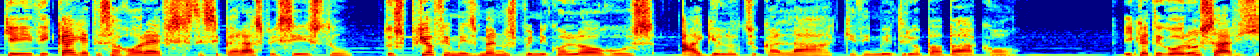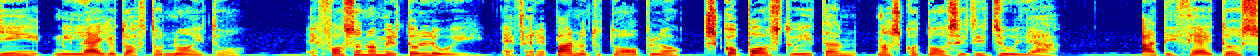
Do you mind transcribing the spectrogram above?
και ειδικά για τις αγορεύσεις της υπεράσπισής του τους πιο φημισμένους ποινικολόγους Άγγελο Τσουκαλά και Δημήτριο Μπαμπάκο. Η κατηγορούσα αρχή μιλάει για το αυτονόητο Εφόσον ο Μυρτολούι έφερε πάνω του το όπλο, σκοπός του ήταν να σκοτώσει τη Τζούλια. Αντιθέτως,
